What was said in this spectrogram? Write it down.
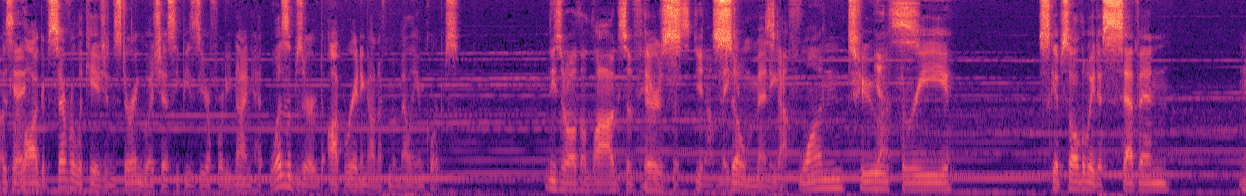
Oh, is a log of several occasions during which SCP 049 ha- was observed operating on a mammalian corpse. These are all the logs of him There's just you know so many. stuff. One, two, Yes. three. Skips all the way to seven. hmm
